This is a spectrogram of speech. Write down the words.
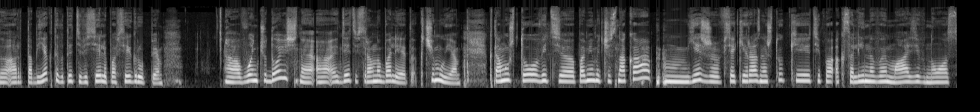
арт-объекты, вот эти висели по всей группе. А, вонь чудовищная, а дети все равно болеют. К чему я? К тому, что ведь э, помимо чеснока есть же всякие разные штуки, типа оксалиновые мази в нос,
